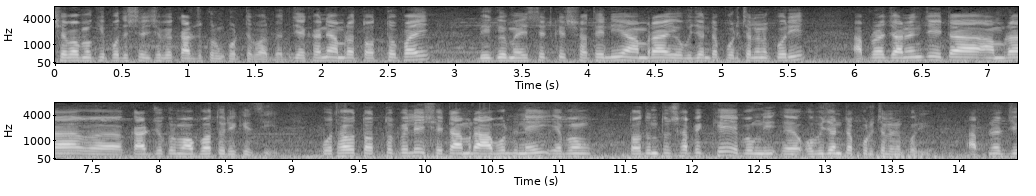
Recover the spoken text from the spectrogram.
সেবামুখী প্রতিষ্ঠান হিসেবে কার্যক্রম করতে পারবে। যেখানে আমরা তথ্য পাই, বিজ্ঞ ম্যাজিস্ট্রেটকে সাথে নিয়ে আমরা এই অভিযানটা পরিচালনা করি। আপনারা জানেন যে এটা আমরা কার্যক্রম অব্যাহত রেখেছি। কোথাও তথ্য পেলে সেটা আমরা আমল নেই এবং তদন্ত সাপেক্ষে এবং অভিযানটা পরিচালনা করি। আপনার যে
